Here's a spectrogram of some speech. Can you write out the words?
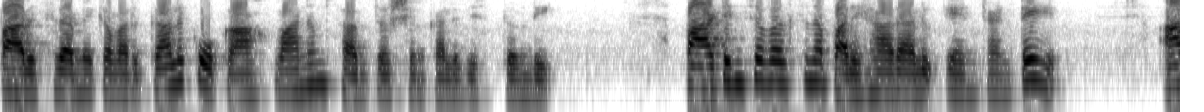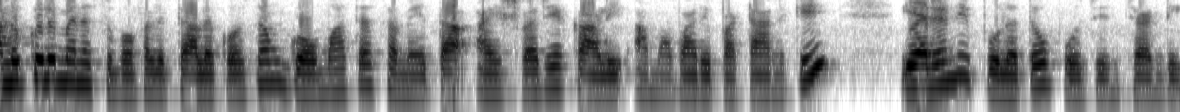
పారిశ్రామిక వర్గాలకు ఒక ఆహ్వానం సంతోషం కలిగిస్తుంది. పాటించవలసిన పరిహారాలు ఏంటంటే అనుకూలమైన శుభ ఫలితాల కోసం గోమాత సమేత ఐశ్వర్యకాళి అమ్మవారి పటానికి ఎర్రని పూలతో పూజించండి.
